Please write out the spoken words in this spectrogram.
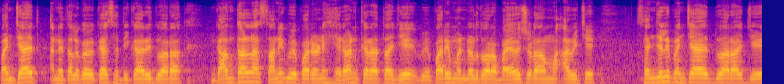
પંચાયત અને તાલુકા વિકાસ અધિકારી દ્વારા ગામતાળના સ્થાનિક વેપારીઓને હેરાન કરાતા જે વેપારી મંડળ દ્વારા બાયો ચડાવવામાં આવી છે, સંજેલી પંચાયત દ્વારા જે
